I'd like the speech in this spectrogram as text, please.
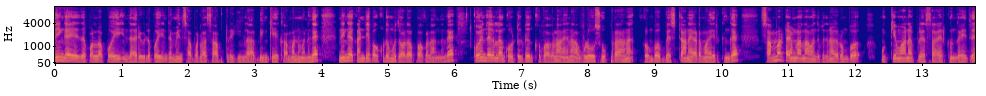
நீங்கள் இதை போலலாம் போய் இந்த அருவியில் போய் இந்த மீன் சாப்பாடுலாம் சாப்பிட்ருக்கீங்களா அப்படின்னு கே கமெண்ட் பண்ணுங்கள் நீங்கள் கண்டிப்பாக குடும்பத்தோடு போகலாங்க குழந்தைகள்லாம் கூட்டுக்கிட்டு போகலாம். ஏன்னா அவ்வளோ சூப்பரான ரொம்ப பெஸ்ட்டான இடமா இருக்குங்க. சம்மர் டைம்லலாம் வந்து பார்த்திங்கன்னா ரொம்ப முக்கியமான பிளேஸாக இருக்குங்க இது.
